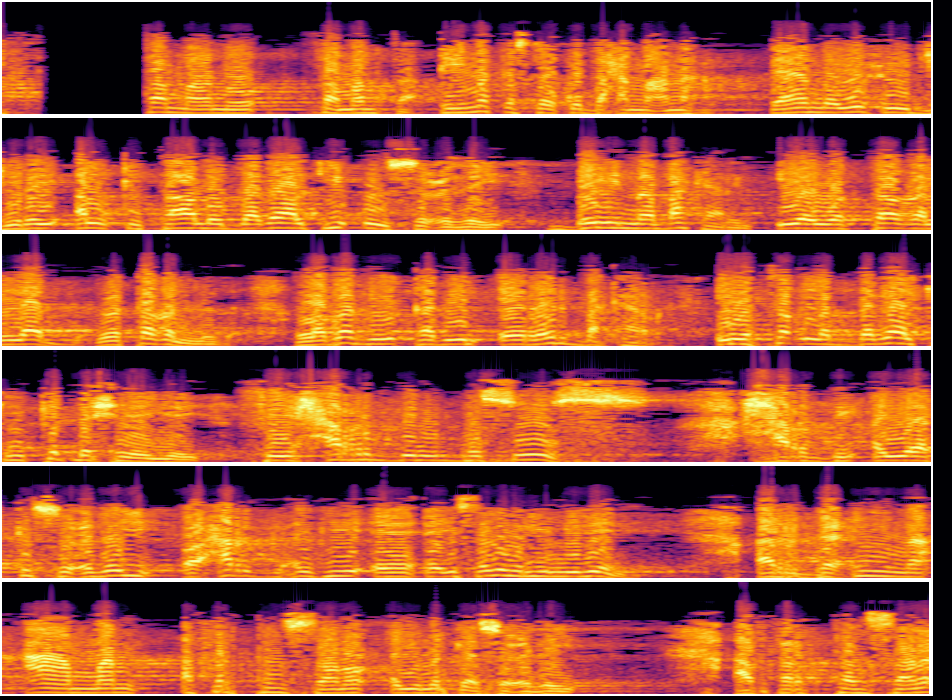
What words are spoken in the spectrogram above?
athamanu thamanta qiimo kastoo ku baxa macnaha daama wuxuu jiray alqitaalu dagaalkii uu socday bayna bakarin iyo wataqlub labadii qabiil ee reer bakar iyo taqlab dagaalkii ka dhaxeeyey fii xarbi albusuus xarbi ayaa ka socday oo xarbigii ay isaga hor yimideen. Arbaciina caaman afartan sano ayuu markaa socday afartan sano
